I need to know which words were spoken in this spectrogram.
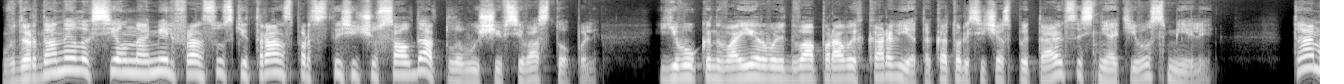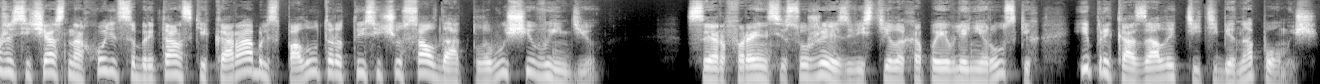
В Дарданеллах сел на мель французский транспорт с тысячу солдат, плывущий в Севастополь. Его конвоировали два паровых корвета, которые сейчас пытаются снять его с мели. Там же сейчас находится британский корабль с полутора тысячу солдат, плывущий в Индию. Сэр Фрэнсис уже известил их о появлении русских и приказал идти тебе на помощь.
